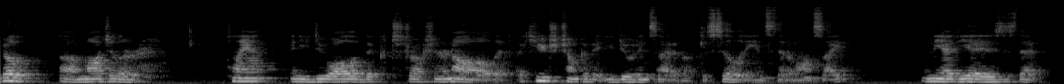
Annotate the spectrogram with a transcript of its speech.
build a, a modular plant and you do all of the construction, or not all of it, a huge chunk of it, you do it inside of a facility instead of on site. And the idea is, is that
